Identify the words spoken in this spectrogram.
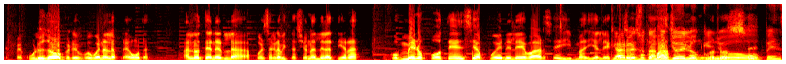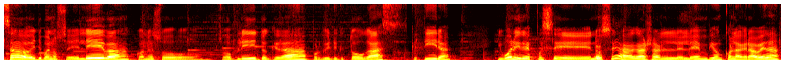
especulo yo, pero es muy buena la pregunta, al no tener la fuerza gravitacional de la Tierra, con menos potencia pueden elevarse y, y alejarse. Claro, eso también yo es lo que yo pensaba, bueno, se eleva con eso soplidito que da, porque viste que todo gas que tira, y bueno, y después, se, no sé, agarra el, el envión con la gravedad.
